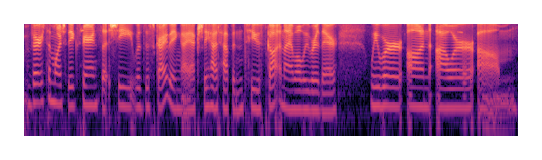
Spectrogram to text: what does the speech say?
very similar to the experience that she was describing, I actually had happened to Scott and I while we were there. We were on our um,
